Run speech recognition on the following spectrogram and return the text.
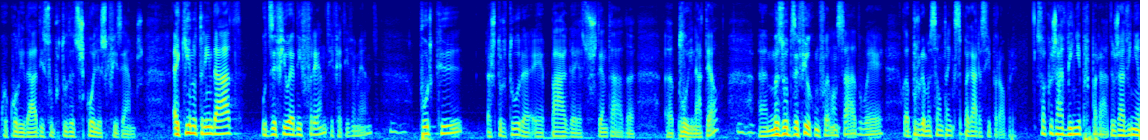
com a qualidade e, sobretudo, as escolhas que fizemos. Aqui no Trindade, o desafio é diferente, efetivamente, porque a estrutura é paga, é sustentada uh, pelo Inatel, uh, mas o desafio que me foi lançado é a programação tem que se pagar a si própria. Só que eu já vinha preparado, eu já vinha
